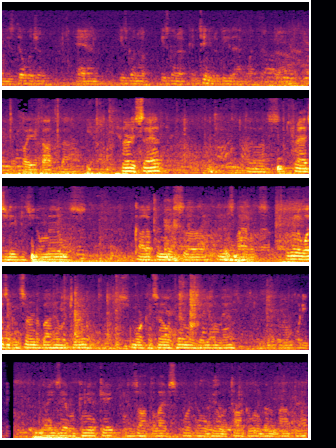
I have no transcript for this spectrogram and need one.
and he's diligent, and he's going to he's going to continue to be that way. What are your thoughts about it? Very sad. Uh, it's a tragedy. This young man was caught up in this uh, in this violence. I really wasn't concerned about him returning. Just more concerned with him as a young man. What do you think? You know, he's able to communicate. He's off the life support. Then we'll be able to talk a little bit about that.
